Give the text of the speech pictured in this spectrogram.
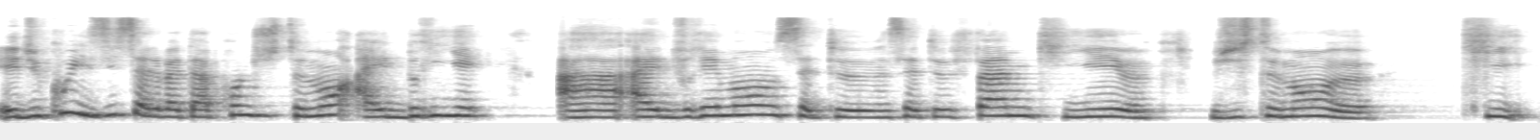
Et du coup, Isis, elle va t'apprendre justement à être brillée, à, à, être vraiment cette cette femme qui est euh, justement euh, qui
